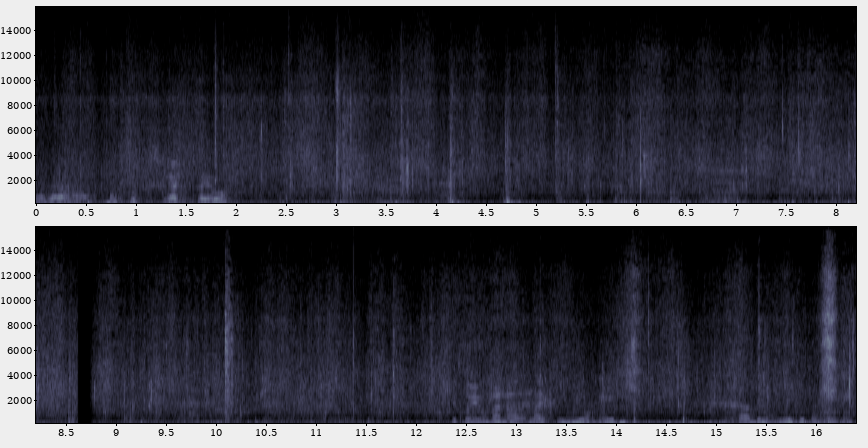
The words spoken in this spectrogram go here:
Sana mag-subscribe kayo. Ito yung ano, life in UK. Sabi lang medyo tahimik.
